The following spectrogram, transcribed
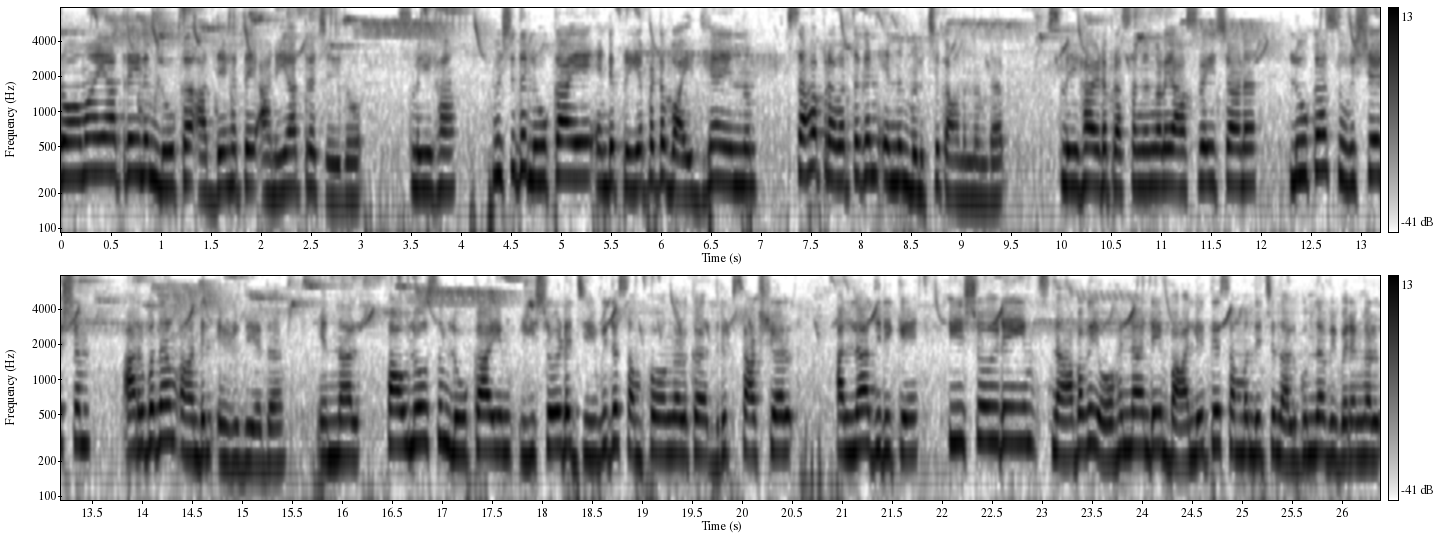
റോമായാത്രയിലും ലൂക്ക അദ്ദേഹത്തെ അനുയാത്ര ചെയ്തു. സ്ലീഹ വിശുദ്ധ ലൂക്കായെ എന്റെ പ്രിയപ്പെട്ട വൈദ്യ എന്നും സഹപ്രവർത്തകൻ എന്നും വിളിച്ചു കാണുന്നുണ്ട്. സ്ലീഹായുടെ പ്രസംഗങ്ങളെ ആശ്രയിച്ചാണ് ലൂക്ക സുവിശേഷം അറുപതാം ആണ്ടിൽ എഴുതിയത്. എന്നാൽ പൗലോസും ലൂക്കായും ഈശോയുടെ ജീവിത സംഭവങ്ങൾക്ക് ദൃക്സാക്ഷികൾ അല്ലാതിരിക്കെ ഈശോയുടെയും സ്നാപക യോഹന്നാന്റെയും ബാല്യത്തെ സംബന്ധിച്ച് നൽകുന്ന വിവരങ്ങൾ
